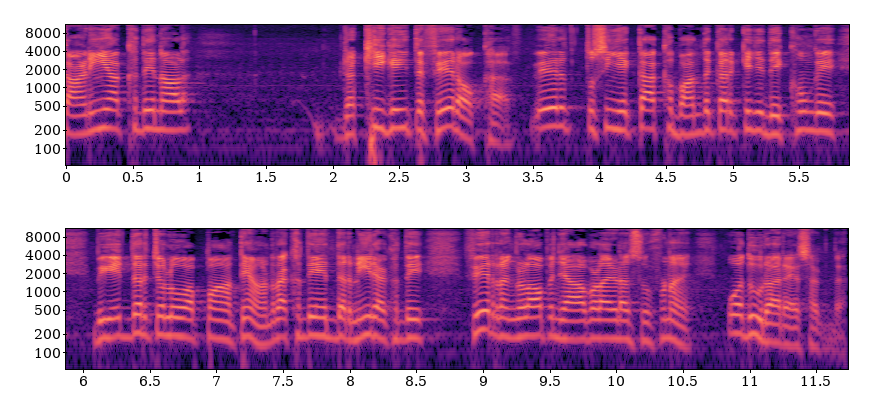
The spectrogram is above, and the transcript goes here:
ਕਾਣੀ ਅੱਖ ਦੇ ਨਾਲ ਰੱਖੀ ਗਈ ਤੇ ਫਿਰ ਔਖਾ। ਫਿਰ ਤੁਸੀਂ ਇੱਕ ਅੱਖ ਬੰਦ ਕਰਕੇ ਜੇ ਦੇਖੋਗੇ ਵੀ ਇੱਧਰ ਚਲੋ ਆਪਾਂ ਧਿਆਨ ਰੱਖਦੇ ਹਾਂ, ਇੱਧਰ ਨਹੀਂ ਰੱਖਦੇ, ਫਿਰ ਰੰਗਲਾ ਪੰਜਾਬ ਵਾਲਾ ਜਿਹੜਾ ਸੁਪਨਾ ਹੈ, ਉਹ ਅਧੂਰਾ ਰਹਿ ਸਕਦਾ।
